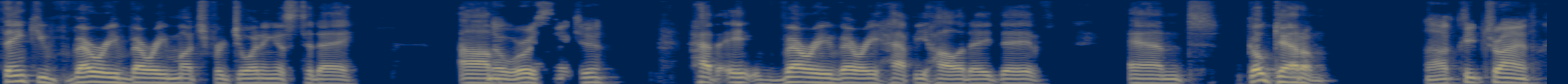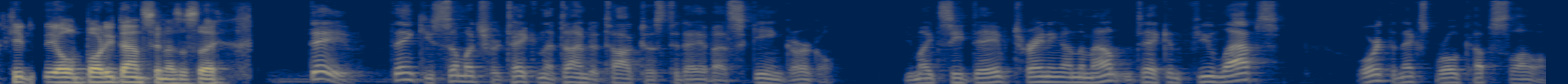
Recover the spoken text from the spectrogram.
Thank you very, very much for joining us today. Um, no worries. Thank you. Have a very, very happy holiday, Dave, and go get them. I'll keep trying. Keep the old body dancing, as I say. Dave, thank you so much for taking the time to talk to us today about skiing Gurgl. You might see Dave training on the mountain, taking a few laps, or at the next World Cup slalom.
